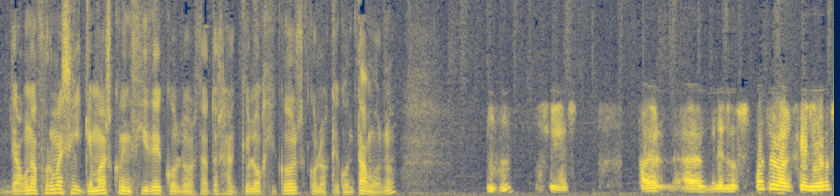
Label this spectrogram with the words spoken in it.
de alguna forma es el que más coincide con los datos arqueológicos con los que contamos, ¿no? así es. A ver, de los cuatro evangelios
